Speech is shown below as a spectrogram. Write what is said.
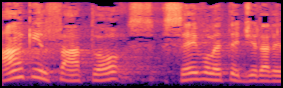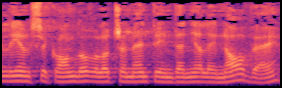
Anche il fatto, se volete girare lì un secondo velocemente in Daniele 9,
